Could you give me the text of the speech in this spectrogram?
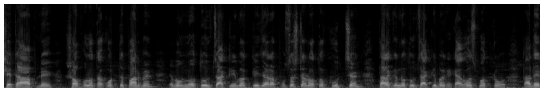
সেটা আপনি সফলতা করতে পারবেন এবং নতুন চাকরি বাকরি যারা প্রচেষ্টারত খুঁজছেন, তারা কিন্তু নতুন চাকরি বাকরির কাগজপত্র তাদের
